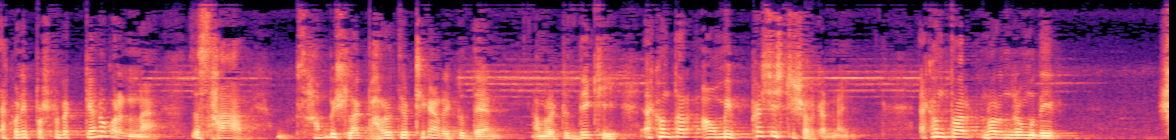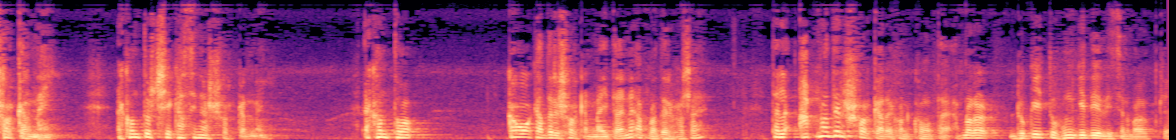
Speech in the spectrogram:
এখন এই প্রশ্নটা কেন করেন না? যে স্যার, ছাব্বিশ লাখ ভারতীয় ঠিকানাটা একটু দেন, আমরা একটু দেখি। এখন তার আওয়ামী ফ্যাসিস্ট সরকার নাই। এখন তো আর নরেন্দ্র মোদীর সরকার নাই। এখন তো শেখ হাসিনার সরকার নাই। এখন তো কাওয়া কাদের সরকার নাই, তাই না আপনাদের ভাষায়? তাহলে আপনাদের সরকার এখন ক্ষমতায়, আপনারা ঢুকেই তো হুমকি দিয়ে দিচ্ছেন ভারতকে।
